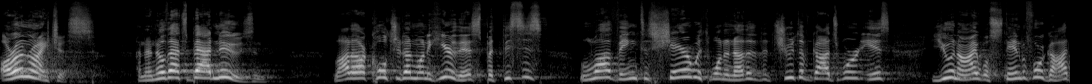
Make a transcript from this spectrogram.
are unrighteous. And I know that's bad news, and a lot of our culture doesn't want to hear this, but this is loving to share with one another the truth of God's word is you and I will stand before God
